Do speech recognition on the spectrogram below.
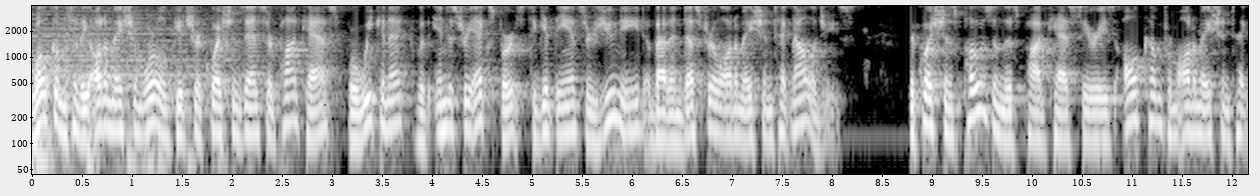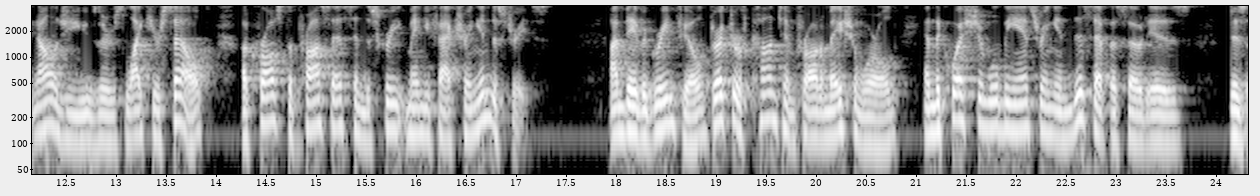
Welcome to the Automation World Get Your Questions Answered podcast, where we connect with industry experts to get the answers you need about industrial automation technologies. The questions posed in this podcast series all come from automation technology users like yourself across the process and discrete manufacturing industries. I'm David Greenfield, Director of Content for Automation World, and the question we'll be answering in this episode is Does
